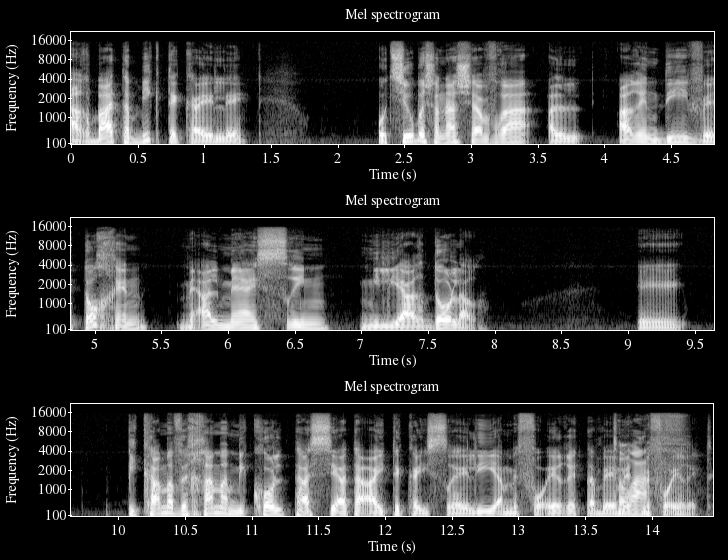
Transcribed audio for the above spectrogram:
ארבעת הביג טק האלה הוציאו בשנה שעברה על R&D ותוכן מעל 120 מיליארד דולר. אה, פי כמה וכמה מכל תעשיית ההייטק הישראלי המפוארת, הבאמת טורף. מפוארת.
